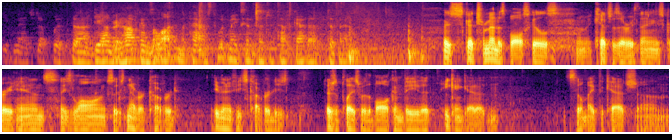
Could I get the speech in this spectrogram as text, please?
You've matched up with uh, DeAndre Hopkins a lot in the past. What makes him such a tough guy to defend? He's just got tremendous ball skills. I mean, he catches everything. He's great hands. He's long, so he's never covered. even if he's covered, he's, there's a place where the ball can be that he can get it and still make the catch. Um,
